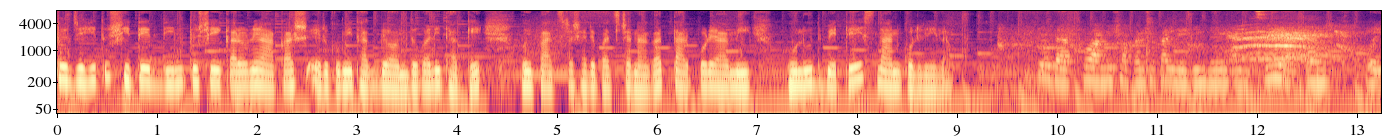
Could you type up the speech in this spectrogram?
তো যেহেতু শীতের দিন, তো সেই কারণে আকাশ এরকমই থাকবে, অন্ধকারই থাকে। ওই পাঁচটা সাড়ে পাঁচটা নাগাদ, তারপরে আমি হলুদ বেটে স্নান করে নিলাম। তো দেখো, আমি সকাল সকাল রেডি হয়ে গেছি এখন ওই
